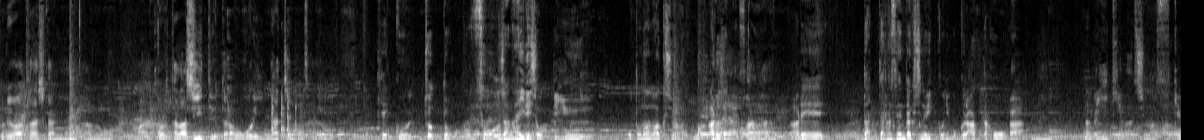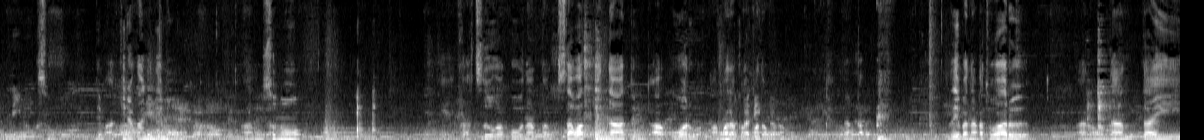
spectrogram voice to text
それは確かにあの、まあ、これ正しいって言ったらおごりになっちゃいますけどん結構ちょっとそうじゃないでしょっていう大人のアクション、まあ、あるじゃないですか、はいはいあれだったら選択肢の1個に僕らあった方がうんなんかいい気がしますけどね今そう。でも明らかにでもあのその活動がこうなんか伝わってんなって思ってあ終わるわ。あまだかまだ終わらん。なんか例えばなんかとあるあの団体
